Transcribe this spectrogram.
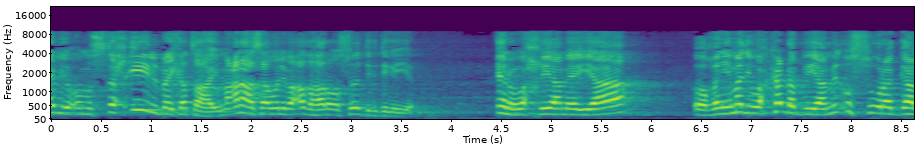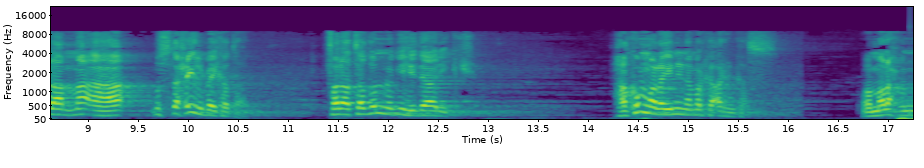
nebi oo mustaxiil bay ka tahay. Macnahaasaa weliba adhar oo soo degdegaya. Inuu wax khiyaameeyaa oo khaniimadii wax ka dhabbiyaa mid u suuragala ma aha mustaxiil bay ka tahay. Falaa tadunnu bihi dalik ha ku malaynina marka arrinkaas. Waa mala xun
